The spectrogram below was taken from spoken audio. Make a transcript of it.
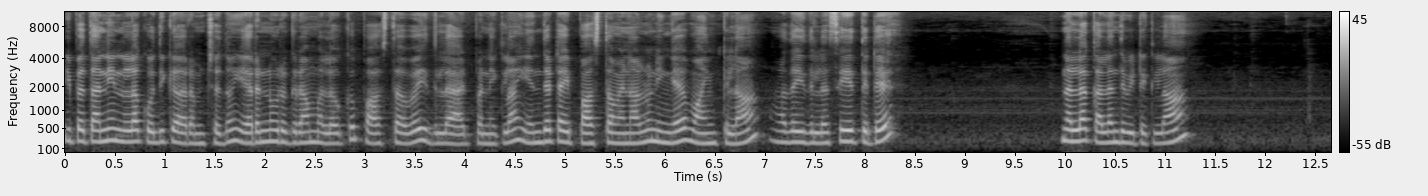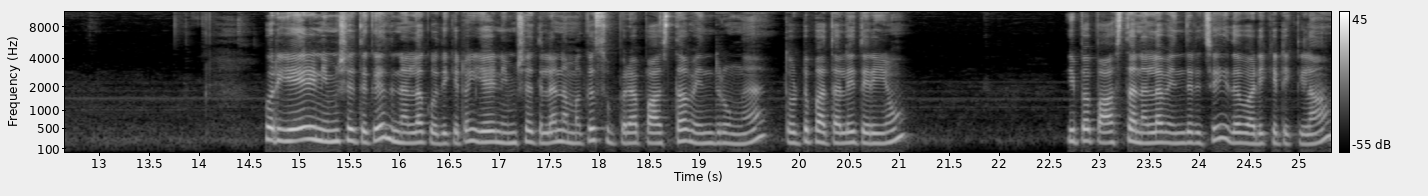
இப்போ தண்ணி நல்லா கொதிக்க ஆரம்பித்ததும் இரநூறு கிராம் அளவுக்கு பாஸ்தாவை இதில் ஆட் பண்ணிக்கலாம். எந்த டைப் பாஸ்தா வேணாலும் நீங்கள் வாங்கிக்கலாம். அதை இதில் சேர்த்துட்டு நல்லா கலந்து விட்டுக்கலாம். ஒரு ஏழு நிமிஷத்துக்கு இது நல்லா கொதிக்கட்டும். ஏழு நிமிஷத்தில் நமக்கு சூப்பராக பாஸ்தா வெந்துருங்க. தொட்டு பார்த்தாலே தெரியும். இப்போ பாஸ்தா நல்லா வெந்துருச்சு இதை வடிகட்டிக்கலாம்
